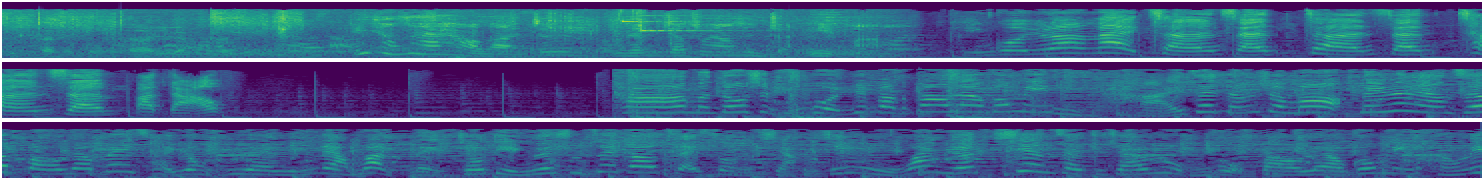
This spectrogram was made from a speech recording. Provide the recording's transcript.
就看得懂，看到一两个。影响是还好啦，就是人比较重要是转念嘛。苹果娱乐赖陈神陈神陈神报道。他们都是苹果日报的爆料公民，你还在等什么？每月两则爆料被采用，月领两万，每周点阅数最高再送奖金五万元。现在就加入苹果爆料公民行列。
